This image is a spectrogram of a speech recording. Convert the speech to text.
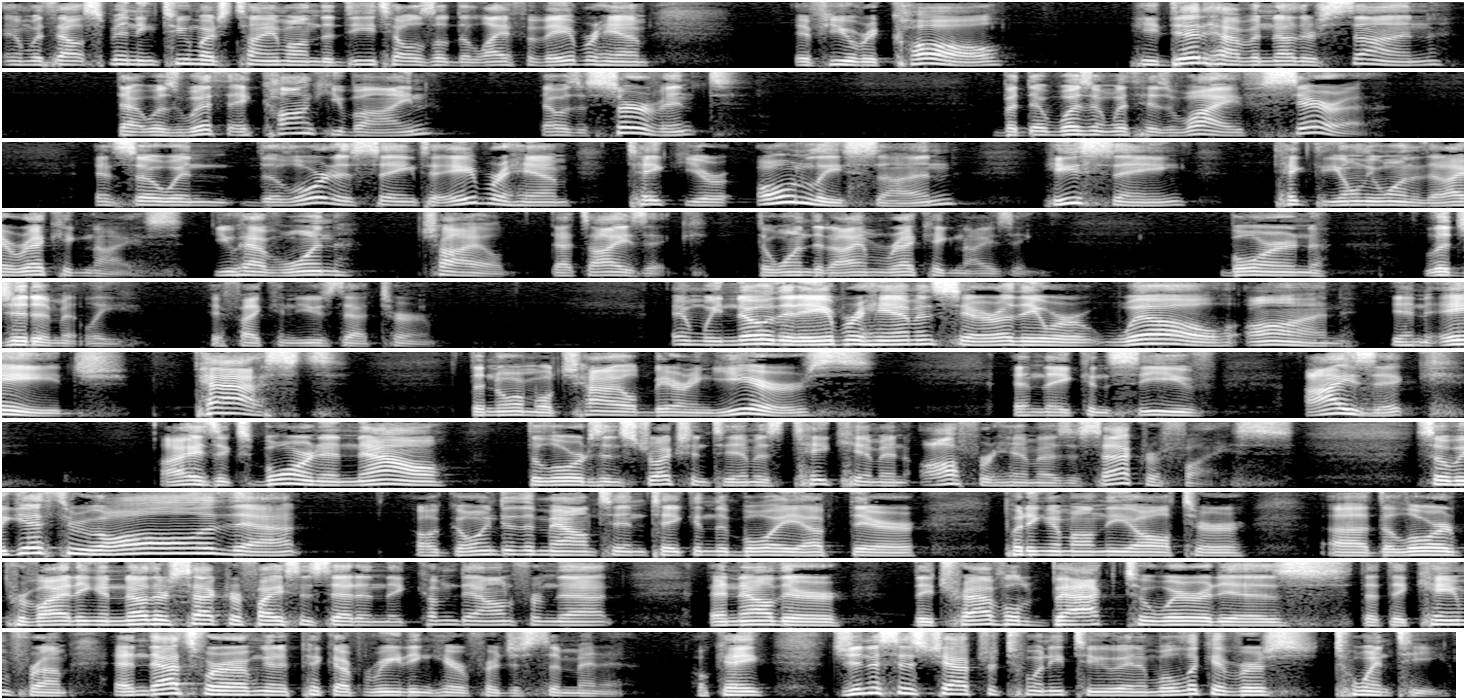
And without spending too much time on the details of the life of Abraham, if you recall, he did have another son that was with a concubine, that was a servant, but that wasn't with his wife, Sarah. And so when the Lord is saying to Abraham, Take your only son, he's saying, Take the only one that I recognize. You have one child, that's Isaac, the one that I'm recognizing, born legitimately, if I can use that term. And we know that Abraham and Sarah, they were well on in age, past the normal childbearing years, and they conceive Isaac. Isaac's born, and now the Lord's instruction to him is take him and offer him as a sacrifice. So we get through all of that, uh, going to the mountain, taking the boy up there, putting him on the altar, uh, the Lord providing another sacrifice instead, and they come down from that, and now they're they traveled back to where it is that they came from, and that's where I'm going to pick up reading here for just a minute. Okay, Genesis chapter 22, and we'll look at verse 20.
